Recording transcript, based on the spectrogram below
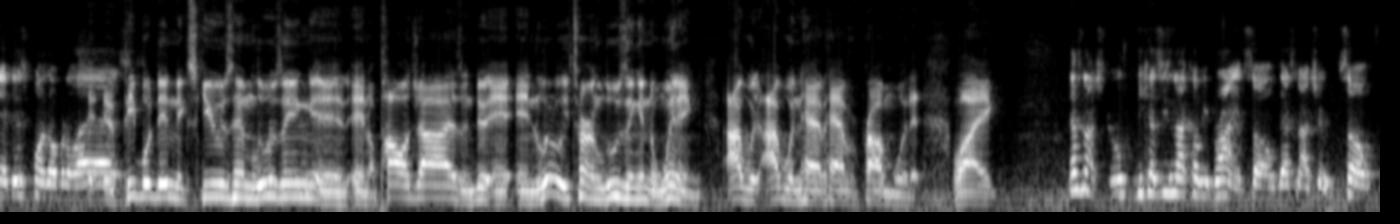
at this point over the last, if people didn't excuse him losing and, and apologize and do and, and literally turn losing into winning, I would I wouldn't have have a problem with it. Like, that's not true because he's not Kobe Bryant, so that's not true. So,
